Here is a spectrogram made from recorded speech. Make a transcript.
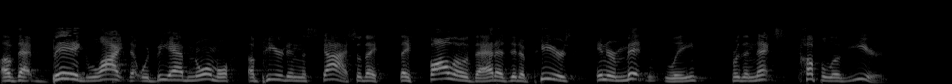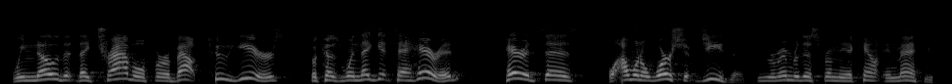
of that big light that would be abnormal appeared in the sky. So they, they follow that as it appears intermittently for the next couple of years. We know that they travel for about two years because when they get to Herod, Herod says, Well, I want to worship Jesus. You remember this from the account in Matthew.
